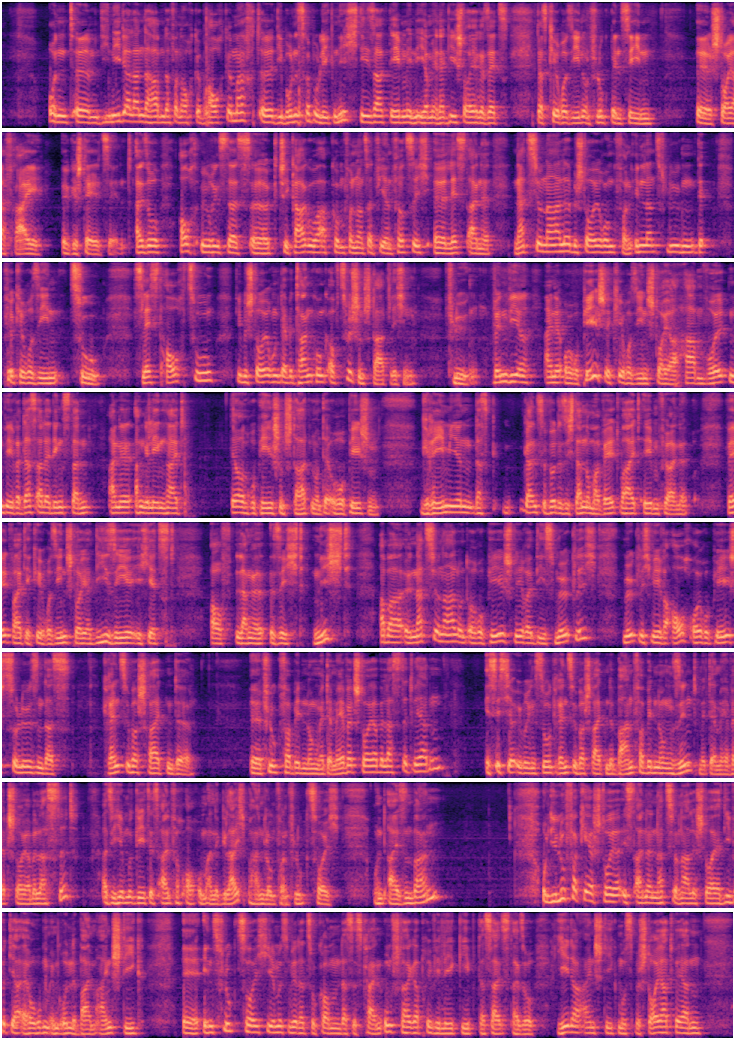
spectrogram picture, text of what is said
Und ähm, die Niederlande haben davon auch Gebrauch gemacht, äh, die Bundesrepublik nicht. Die sagt eben in ihrem Energiesteuergesetz, dass Kerosin und Flugbenzin äh, steuerfrei gestellt sind. Also auch übrigens das äh, Chicagoer Abkommen von 1944 äh, lässt eine nationale Besteuerung von Inlandsflügen für Kerosin zu. Es lässt auch zu die Besteuerung der Betankung auf zwischenstaatlichen Flügen. Wenn wir eine europäische Kerosinsteuer haben wollten, wäre das allerdings dann eine Angelegenheit der europäischen Staaten und der europäischen Gremien. Das Ganze würde sich dann nochmal weltweit eben für eine weltweite Kerosinsteuer, die sehe ich jetzt auf lange Sicht nicht. Aber national und europäisch wäre dies möglich. Möglich wäre auch europäisch zu lösen, dass grenzüberschreitende äh, Flugverbindungen mit der Mehrwertsteuer belastet werden. Es ist ja übrigens so, grenzüberschreitende Bahnverbindungen sind mit der Mehrwertsteuer belastet. Also hier geht es einfach auch um eine Gleichbehandlung von Flugzeug und Eisenbahn. Und die Luftverkehrssteuer ist eine nationale Steuer. Die wird ja erhoben im Grunde beim Einstieg äh, ins Flugzeug. Hier müssen wir dazu kommen, dass es kein Umsteigerprivileg gibt. Das heißt also, jeder Einstieg muss besteuert werden.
